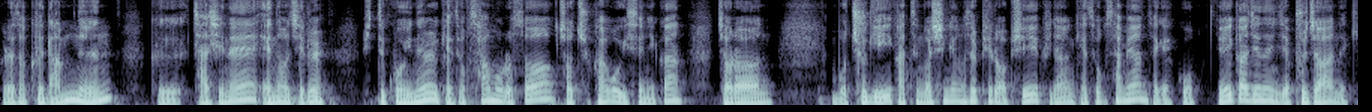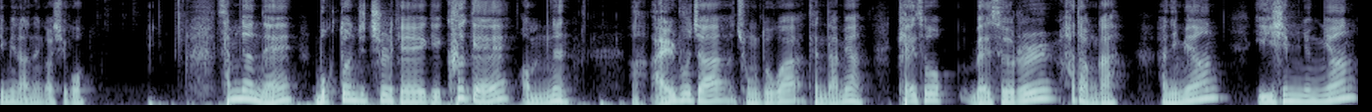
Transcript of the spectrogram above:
그래서 그 남는 그 자신의 에너지를 비트코인을 계속 삼으로써 저축하고 있으니까 저런 뭐 주기 같은 거 신경 쓸 필요 없이 그냥 계속 사면 되겠고. 여기까지는 이제 부자 느낌이 나는 것이고 3년 내 목돈 지출 계획이 크게 없는 어, 알부자 정도가 된다면 계속 매수를 하던가 아니면 26년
